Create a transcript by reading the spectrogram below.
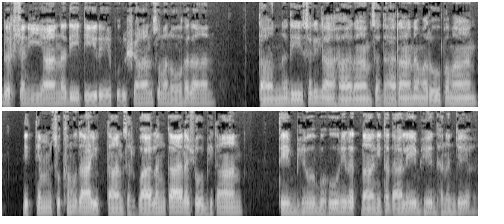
दर्शनीयान् नदीतीरे पुरुषान् सुमनोहरान्। तान् नदीसलिलाहारान् सदारानमरोपमान् नित्यं सुखमुदायुक्तान् सर्वालङ्कारशोभितान्। तेभ्यो बहूनि रत्नानि तदालेभे धनञ्जयः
